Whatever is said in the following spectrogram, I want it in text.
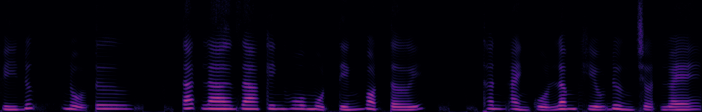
Phí Đức nổ tư, Tát La ra kinh hô một tiếng vọt tới. Thân ảnh của Lâm Khiếu đường chợt lóe,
